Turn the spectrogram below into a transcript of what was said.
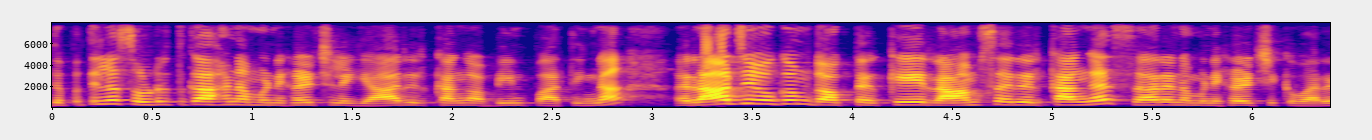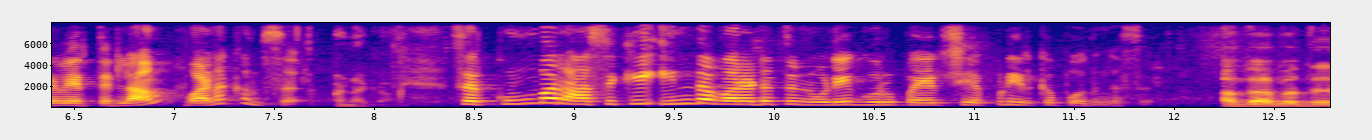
இதை பற்றிலாம் சொல்றதுக்காக நம்ம நிகழ்ச்சியில யார் இருக்காங்க அப்படின்னு பார்த்தீங்கன்னா ராஜயோகம் டாக்டர் கே. ராம் சார் இருக்காங்க. சாரை நம்ம நிகழ்ச்சிக்கு வரவேற்றுடலாம் வணக்கம் சார் வணக்கம். சார் கும்ப ராசிக்கு இந்த வருடத்தினுடைய குரு பயிற்சி எப்படி இருக்க போகுதுங்க சார்? அதாவது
